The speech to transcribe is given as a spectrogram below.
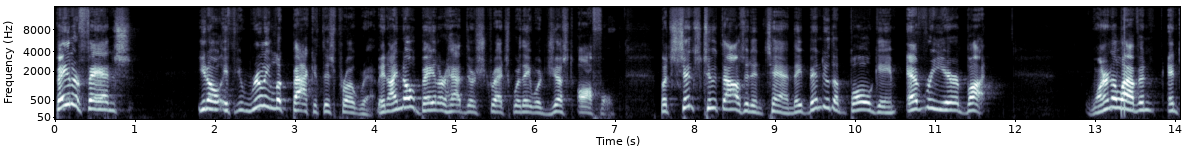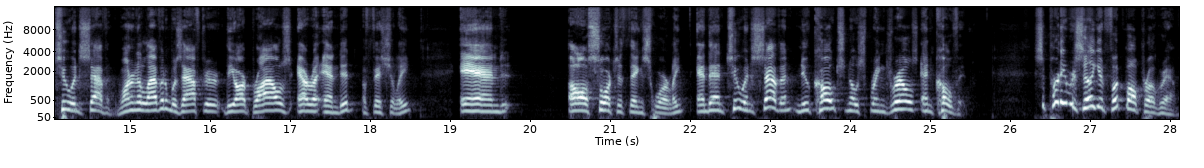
Baylor fans you know, if you really look back at this program, and I know Baylor had their stretch where they were just awful, but since 2010, they've been to the bowl game every year but 1 and 11 and 2 and 7. 1 and 11 was after the Art Briles era ended officially, and all sorts of things swirling. And then 2 and 7, new coach, no spring drills, and COVID. It's a pretty resilient football program.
